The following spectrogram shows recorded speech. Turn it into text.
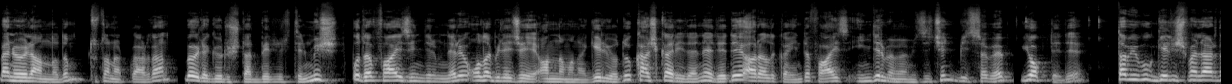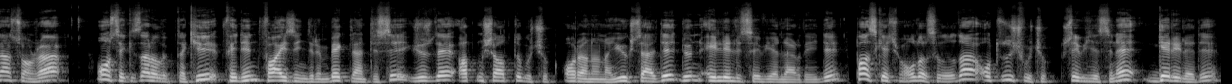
ben öyle anladım tutanaklardan. Böyle görüşler belirtilmiş. Bu da faiz indirimleri olabileceği anlamına geliyordu. Kaşgari'de ne dedi? Aralık ayında faiz indirmememiz için bir sebep yok dedi. Tabii bu gelişmelerden sonra 18 Aralık'taki Fed'in faiz indirim beklentisi %66,5 oranına yükseldi. Dün 50'li seviyelerdeydi. Pas geçme olasılığı da 33,5 seviyesine geriledi.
